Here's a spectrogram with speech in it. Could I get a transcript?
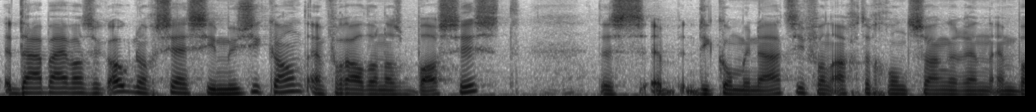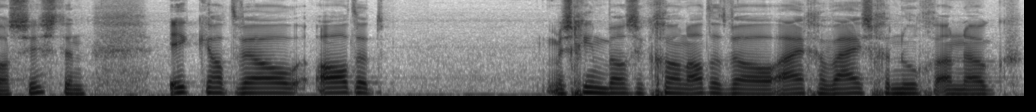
Daarbij was ik ook nog sessie muzikant en vooral dan als bassist. Dus eh, die combinatie van achtergrondzanger en, en bassist. En ik had wel altijd... Misschien was ik gewoon altijd wel eigenwijs genoeg en ook...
